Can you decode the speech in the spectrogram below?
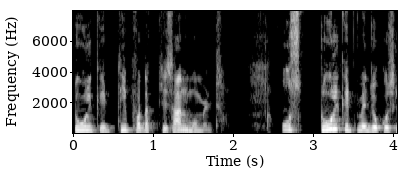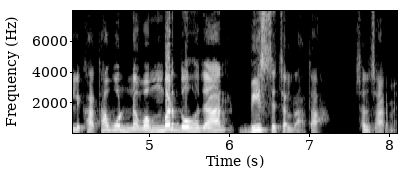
टूल किट थी फॉर द किसान मूवमेंट। उस टूल किट में जो कुछ लिखा था, वो नवंबर 2020 से चल रहा था संसार में।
